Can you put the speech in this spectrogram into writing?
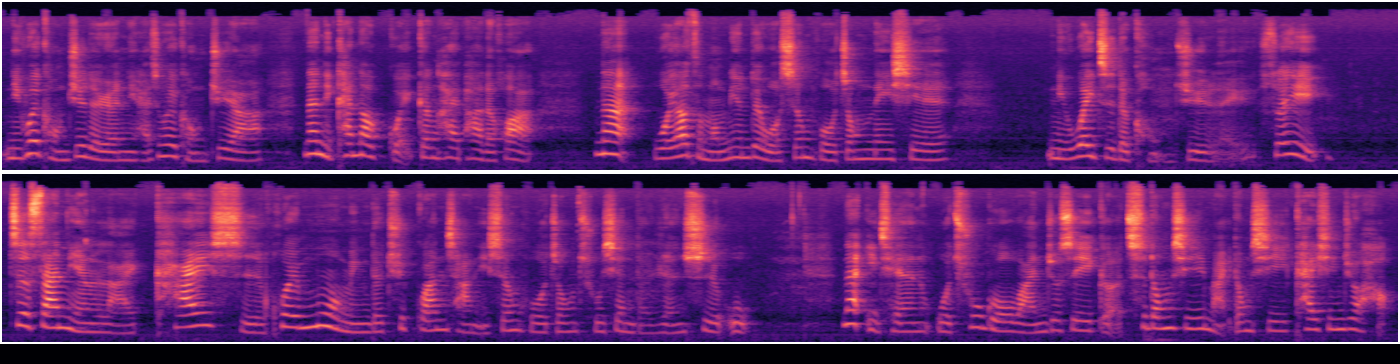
你会恐惧的人，你还是会恐惧啊。那你看到鬼更害怕的话，那我要怎么面对我生活中那些你未知的恐惧嘞？所以这三年来，开始会莫名的去观察你生活中出现的人事物。那以前我出国玩就是一个吃东西、买东西开心就好，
